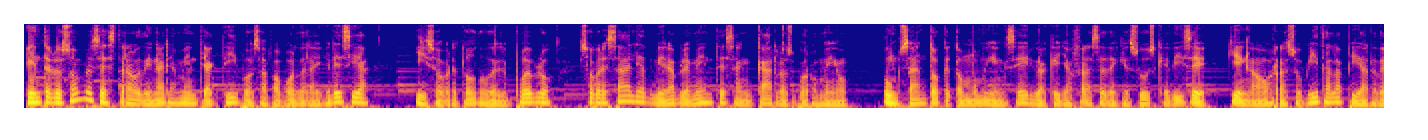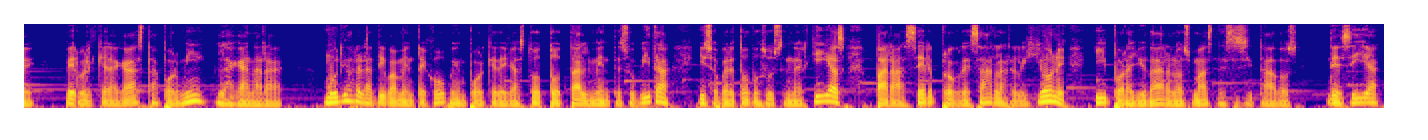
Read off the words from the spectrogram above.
Entre los hombres extraordinariamente activos a favor de la Iglesia y sobre todo del pueblo, sobresale admirablemente San Carlos Borromeo un santo que tomó muy en serio aquella frase de Jesús que dice, quien ahorra su vida la pierde, pero el que la gasta por mí la ganará. Murió relativamente joven porque degastó totalmente su vida y sobre todo sus energías para hacer progresar la religión y por ayudar a los más necesitados. Decía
